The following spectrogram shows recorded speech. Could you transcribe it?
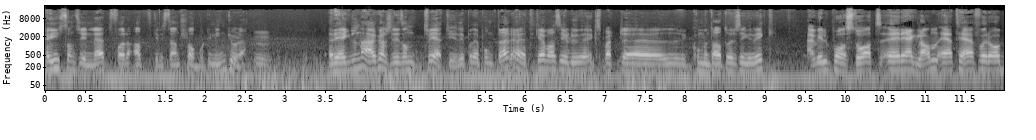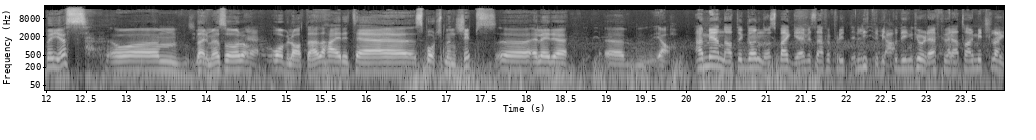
høy sannsynlighet for at Christian slår bort i min kule. Reglene er kanskje litt sånn tvetydige på det punktet her. Jeg vet ikke, Hva sier du, ekspertkommentator Sigurd Vik? Jeg vil påstå at reglene er til for å bøyes. Og um, dermed så overlater jeg det her til sportsmanships, eh, eller eh, ja. Jeg mener at det gagner oss begge hvis jeg får flytte litt bitt på din kule før jeg tar mitt slag.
